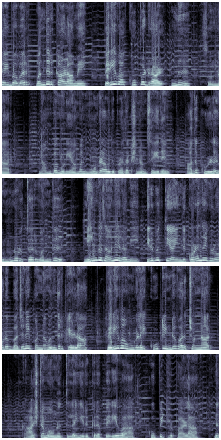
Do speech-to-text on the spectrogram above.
செய்பவர் வந்திருக்காளாமே பெரியவா கூப்பிடுறாள்னு சொன்னார். நம்ப முடியாமல் மூன்றாவது பிரதட்சணம் செய்தேன். அதுக்குள்ள இன்னொருத்தர் வந்து நீங்க தானே ரவி இருபத்தி ஐந்து குழந்தைகளோட பஜனை பண்ண வந்திருக்கேளா? பெரியவா உங்களை கூட்டிண்டு வர சொன்னார். காஷ்ட மௌனத்துல இருக்கிற பெரியவா கூப்பிட்டிருப்பாளான்னு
